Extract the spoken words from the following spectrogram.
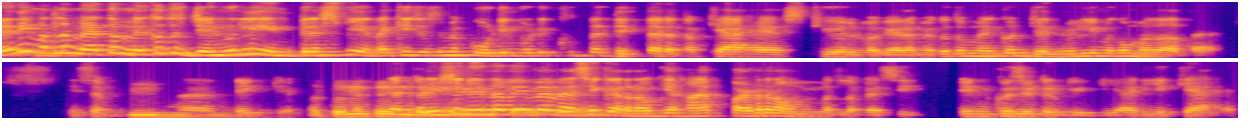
नहीं नहीं मतलब मैं तो मेरे को तो जेनुअली इंटरेस्ट भी है ना कि जैसे मैं कोडिंग वोडिंग खुद में देखता रहता हूँ क्या है एसक्यूएल वगैरह मेरे को तो मेरे को जेनुअली मेरे को मज़ा आता है ये सब हम्म, अ, हम्म। देख के। तो प्रिपरेशन इन engineering वे मैं वैसे कर। रहा हूँ कि हाँ पढ़ रहा हूँ मतलब ऐसी इनक्विजिटिवली कि यार ये क्या है?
